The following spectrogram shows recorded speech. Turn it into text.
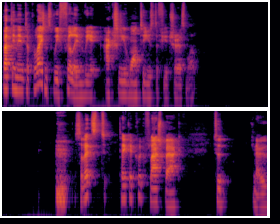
but in interpolations we fill in, we actually want to use the future as well. so let's take a quick flashback to, you know,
